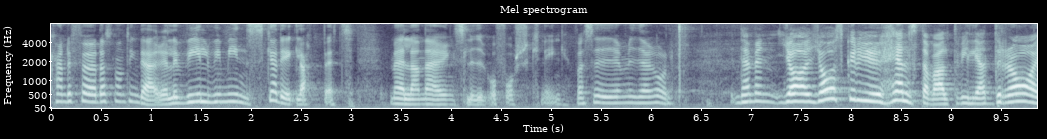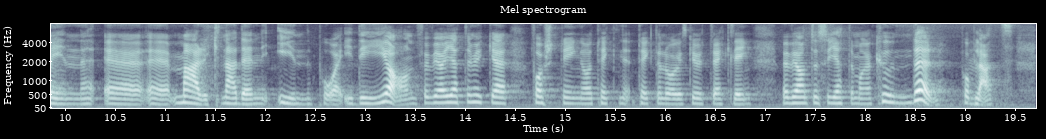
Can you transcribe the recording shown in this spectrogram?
Kan det födas någonting där eller vill vi minska det glappet mellan näringsliv och forskning? Vad säger Mia Rolf? Nej, men jag, jag skulle ju helst av allt vilja dra in eh, eh marknaden in på Ideon, för vi har jättemycket forskning och teknologisk utveckling, men vi har inte så jättemånga kunder på plats. Eh,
